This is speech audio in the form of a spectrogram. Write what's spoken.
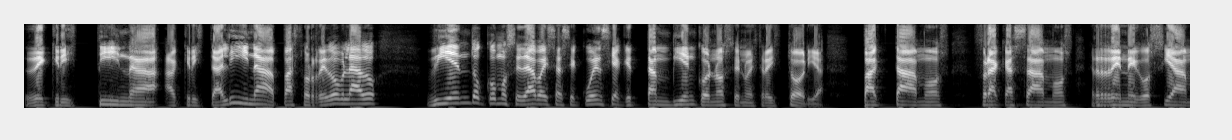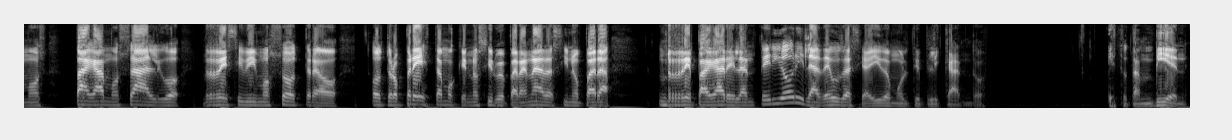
de Cristina a Cristalina a paso redoblado, viendo cómo se daba esa secuencia que tan bien conoce nuestra historia. Pactamos, fracasamos, renegociamos, pagamos algo, recibimos otra, otro préstamo que no sirve para nada sino para repagar el anterior y la deuda se ha ido multiplicando. Esto también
